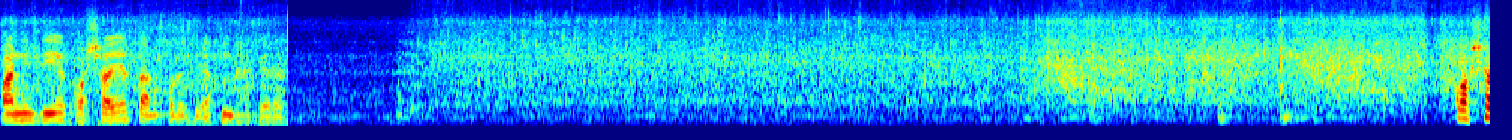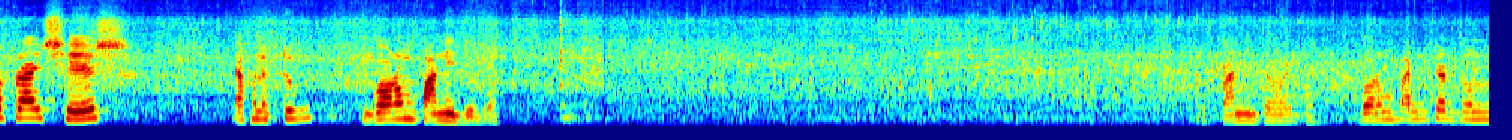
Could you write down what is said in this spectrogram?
পানি দিয়ে কষাইয়ে তারপরে দিয়ে এখন ঢেকে রাখি। কষা প্রায় শেষ। এখন একটু গরম পানি দেব। পানি দেওয়া গরম পানিটার জন্য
